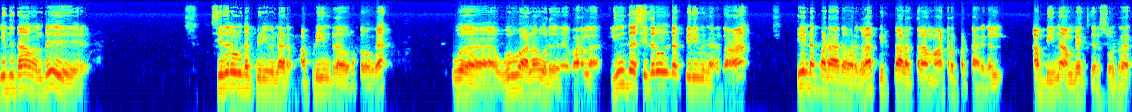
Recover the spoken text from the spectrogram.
இதுதான் வந்து சிதறுண்ட பிரிவினர் அப்படின்ற ஒருத்தவங்க உருவான ஒரு வரலாறு. இந்த சிதறுண்ட பிரிவினர் தான் தீண்டப்படாதவர்களா பிற்காலத்துல மாற்றப்பட்டார்கள் அப்படின்னு அம்பேத்கர் சொல்றார்.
